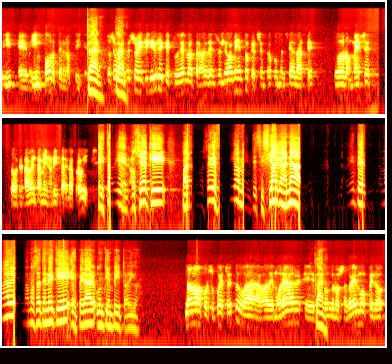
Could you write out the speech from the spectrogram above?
eh, importe en los tickets. Entonces, bueno, eso es equilibrio hay que estudiarlo a través del relevamiento que el centro comercial hace todos los meses sobre la venta minorista de la provincia. Está bien, o sea que para conocer efectivamente si se ha ganado de la madre, vamos a tener que esperar un tiempito, digo. No, por supuesto, esto va, a demorar, eh, todos lo sabemos, pero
